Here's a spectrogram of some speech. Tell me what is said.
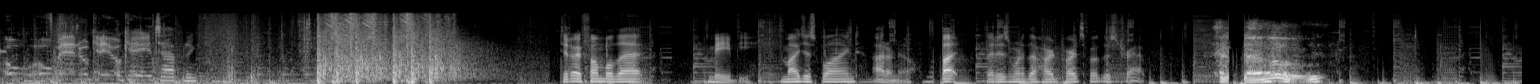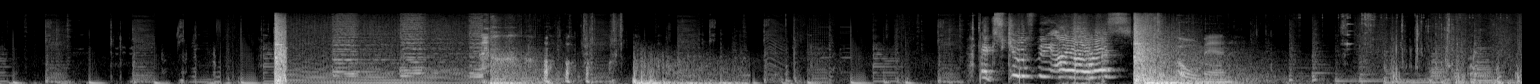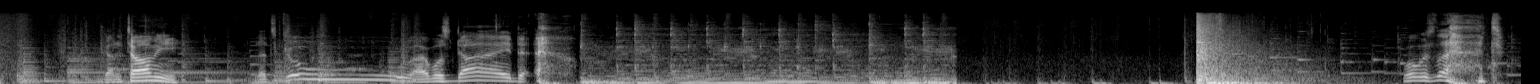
Oh, oh man, okay, okay, it's happening. Did I fumble that? Maybe. Am I just blind? I don't know. But that is one of the hard parts about this trap. Hello. Excuse me, IRS! Got a Tommy. Let's go. I almost died. what was that?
